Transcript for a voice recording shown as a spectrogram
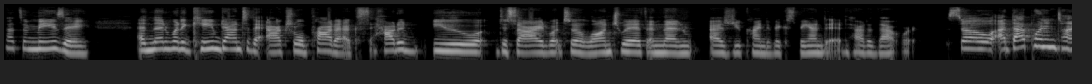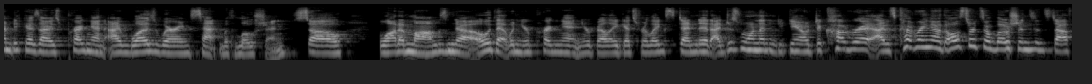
That's amazing. And then when it came down to the actual products, how did you decide what to launch with? And then as you kind of expanded, how did that work? So at that point in time, because I was pregnant, I was wearing scent with lotion. So a lot of moms know that when you're pregnant and your belly gets really extended, I just wanted, you know, to cover it. I was covering it with all sorts of lotions and stuff.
